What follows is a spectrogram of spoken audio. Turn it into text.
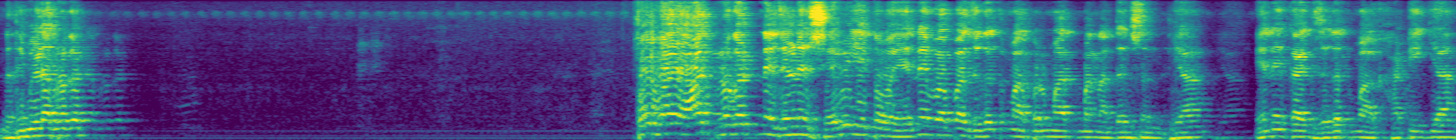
નથી મળ્યા પ્રગટ તો ભાઈ પ્રગટને જેણે સેવી લીધો એને બાપા જગતમાં પરમાત્માના દર્શન થયા. એને કાંઈક જગતમાં ખાટી ગયા.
